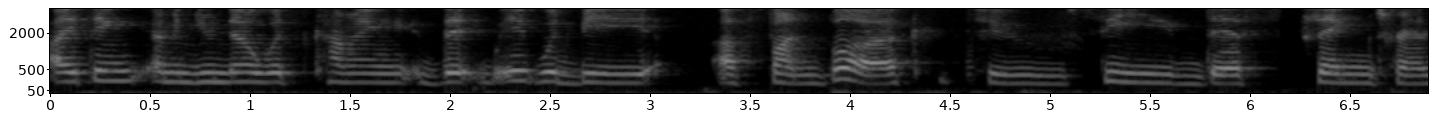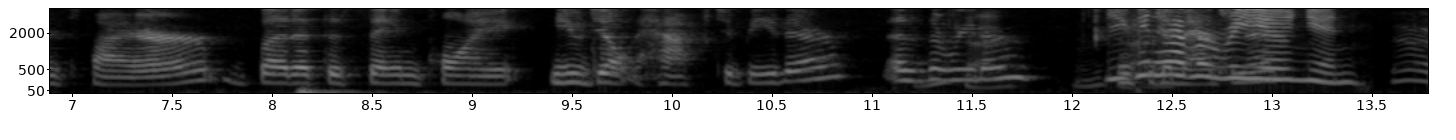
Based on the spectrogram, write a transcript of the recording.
I think, I mean, you know what's coming. That it would be a fun book to see this thing transpire, but at the same point, you don't have to be there as the Okay. reader. You You can can have a reunion. Yeah,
